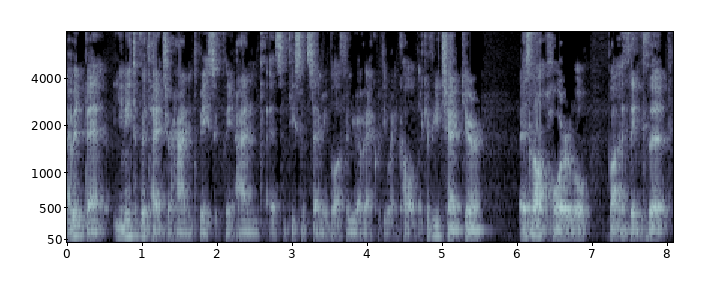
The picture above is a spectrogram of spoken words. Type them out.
I would bet you need to protect your hand, basically, and it's a decent semi-bluff and you have equity when called. Like, if you check here, it's not horrible, but I think that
